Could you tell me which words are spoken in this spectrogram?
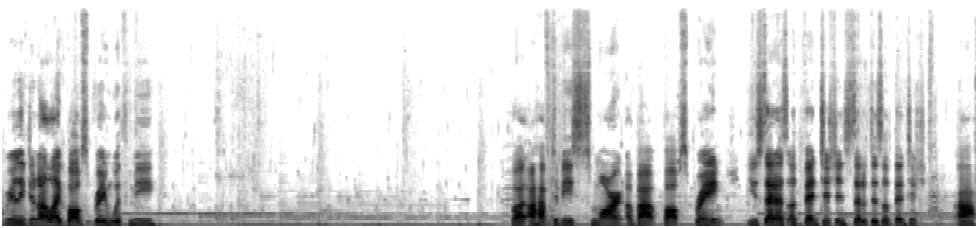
really do not like Bob's brain with me. But I have to be smart about Bob's brain. Use that as advantage instead of disadvantage. Ah.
